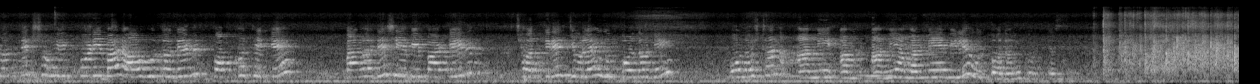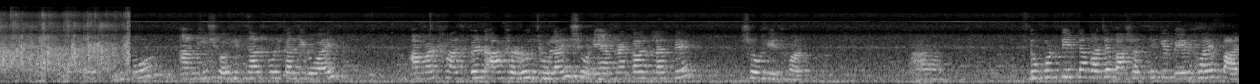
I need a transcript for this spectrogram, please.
প্রত্যেক শহীদ পরিবার আহতদের পক্ষ থেকে বাংলাদেশ এবি পার্টির ছত্রিশ জুলাই উদ্বোধনী অনুষ্ঠান আমি আমি আমার মেয়ে মিলে উদ্বোধন করতেছি। আমি শহীদ নাজমুল কাজীর ওয়াইফ। আমার হাজব্যান্ড আঠারো জুলাই সোনিয়ান্দ্রা কাজলাতে শহীদ হন। দুপুর তিনটা বাজে বাসার থেকে বের হয় পান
